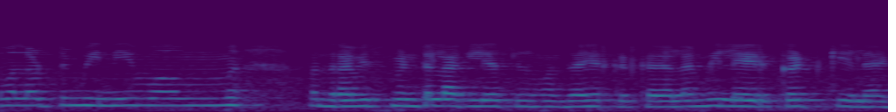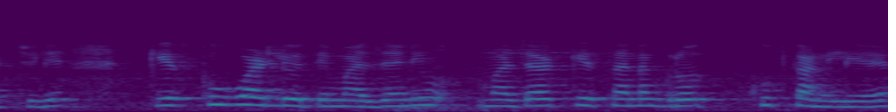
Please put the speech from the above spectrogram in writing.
मला वाटतं मिनिमम पंधरा वीस मिनटं लागली असेल माझा हेअरकट करायला. मी लेअरकट केला ॲक्च्युली केस खूप वाढले होते माझे आणि माझ्या केसांना ग्रोथ खूप चांगली आहे.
